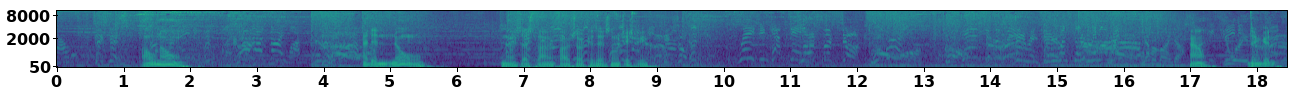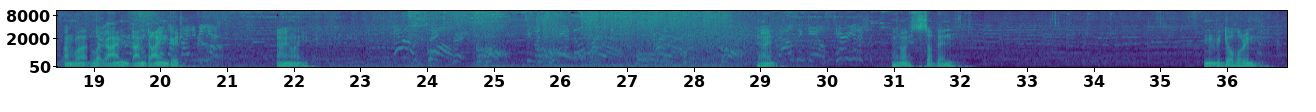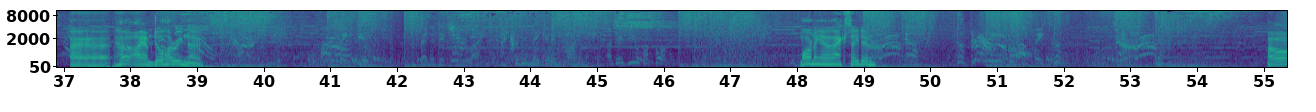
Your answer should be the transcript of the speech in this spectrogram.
Oh no. I didn't know. No, it's just spamming fire sword because they have so much HP. Ow. Doing good. I'm glad. Look, I'm I'm dying good. I like. How do I sub in? I'm gonna be Doharim. Uh, how I am Doharim now. Morning, MMX. How you doing? Oh.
